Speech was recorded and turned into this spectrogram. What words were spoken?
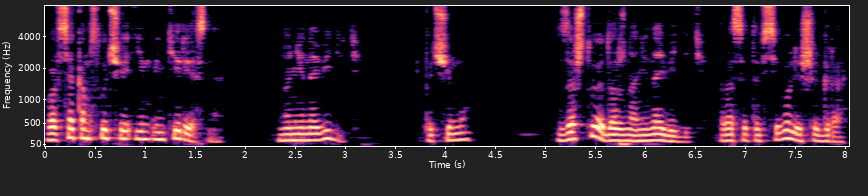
Во всяком случае, им интересно, но ненавидеть. Почему? За что я должна ненавидеть, раз это всего лишь игра?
